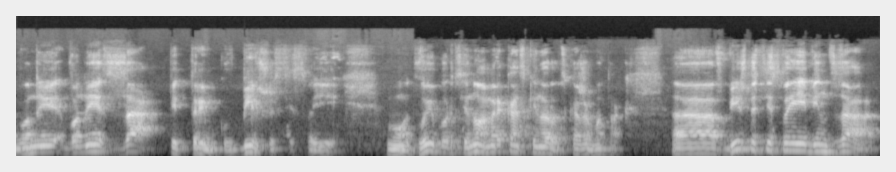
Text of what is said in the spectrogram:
вони, вони за підтримку в більшості своїй От, виборці, ну американський народ, скажімо так. Е, в більшості своєї він за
